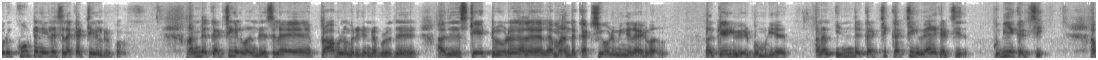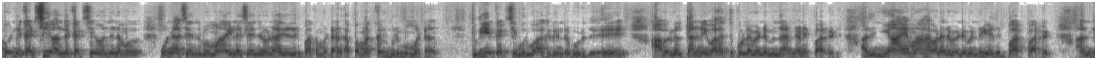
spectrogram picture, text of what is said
ஒரு கூட்டணியில் சில கட்சிகள் இருக்கும். அந்த கட்சிகள் வந்து சில ப்ராப்ளம் இருக்கின்ற பொழுது அது ஸ்டேட்டோடு அல்ல அந்த கட்சியோடு மிங்கிள் ஆகிடுவாங்க கேள்வி எழுப்ப முடியாது. ஆனால் இந்த கட்சி கட்சி வேற கட்சி இது. புதிய கட்சி. அப்போ இந்த கட்சியும் அந்த கட்சியும் வந்து நம்ம ஒன்றா சேர்ந்துருவோமா இல்லை சேர்ந்துருவோம்னா அது எதிர்பார்க்க மாட்டாங்க. அப்போ மக்கள் விரும்ப மாட்டாங்க. புதிய கட்சி உருவாகுகின்ற பொழுது அவர்கள் தன்னை வளர்த்து கொள்ள வேண்டும் என்று தான் நினைப்பார்கள். அது நியாயமாக வளர வேண்டும் என்று எதிர்பார்ப்பார்கள். அந்த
